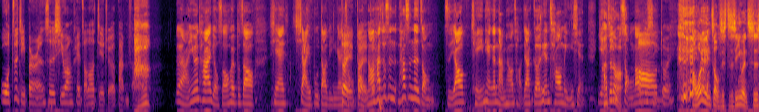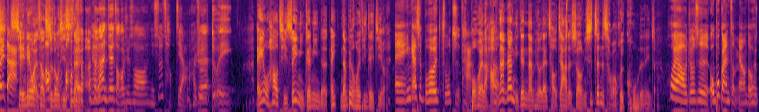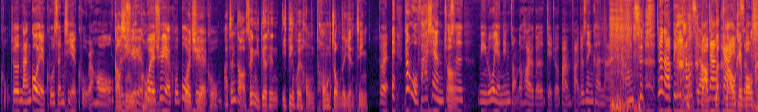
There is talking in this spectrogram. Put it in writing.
我自己本人是希望可以找到解决的办法啊。对啊，因为他有时候会不知道现在下一步到底应该怎么办，然后他就是他是那种只要前一天跟男朋友吵架，隔天超明显，眼睛肿到不行。对，啊，我以为你肿是只是因为吃前一天晚上吃东西吃太 没有，然后你就会走过去说你是不是吵架？他觉得对。哎，我好奇，所以你跟你的哎男朋友会听这一集吗？哎，应该是不会阻止他，不会了。好，那那你跟男朋友在吵架的时候，你是真的吵完会哭的那种？会啊，我就是我不管怎么样都会哭，就是难过也哭，生气也哭，然后高兴也哭，委屈也哭，不委屈也哭啊！真的，所以你第二天一定会红红肿的眼睛。对，哎，但我发现就是你如果眼睛肿的话，有个解决办法，就是你可能拿 汤匙，就是拿冰汤匙，然后这样盖。那 OK 崩。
